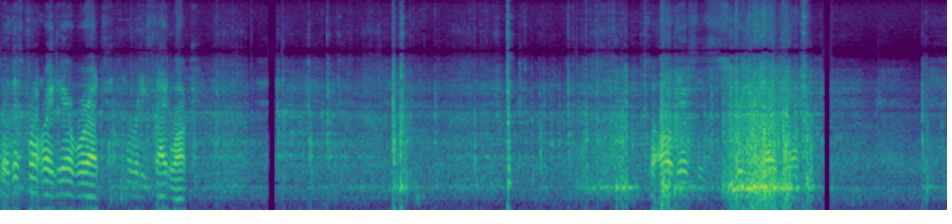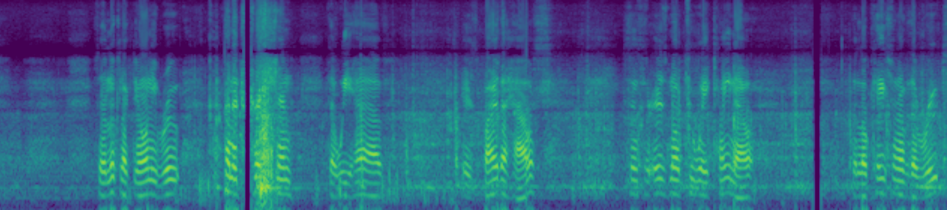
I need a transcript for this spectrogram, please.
So at this point right here, we're at already sidewalk. So all this is street right here. So it looks like the only root penetration that we have is by the house. Since there is no two-way clean out, the location of the roots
